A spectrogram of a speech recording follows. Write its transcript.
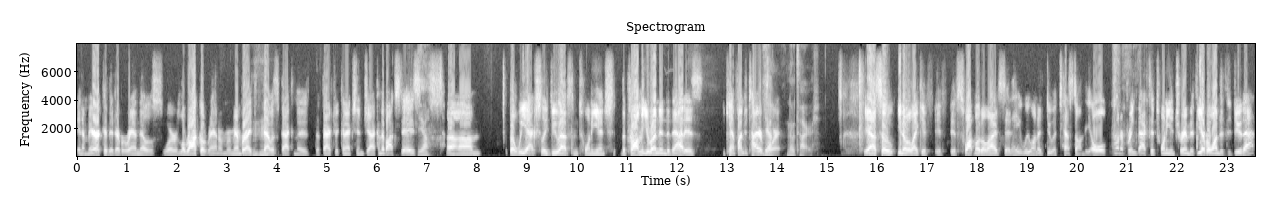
in America that ever ran those were LaRocco ran them. Remember, I Mhm. that was back in the, the factory connection Jack in the Box days. Yeah. Um, but we actually do have some 20 inch. The problem you run into that is you can't find a tire Yeah. for it. No tires. Yeah, so you know, like if if if Swap Moto Live said, "Hey, we want to do a test on the old, we want to bring back the 20 inch rim," if you ever wanted to do that,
